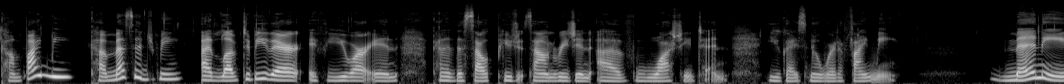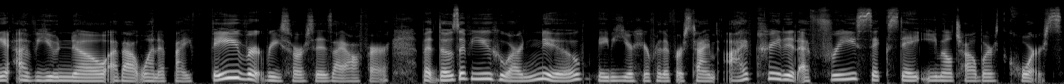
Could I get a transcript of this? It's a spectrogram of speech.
come find me, come message me. I'd love to be there if you are in kind of the South Puget Sound region of Washington. You guys know where to find me. Many of you know about one of my favorite resources I offer, but those of you who are new, maybe you're here for the first time, I've created a free six day email childbirth course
